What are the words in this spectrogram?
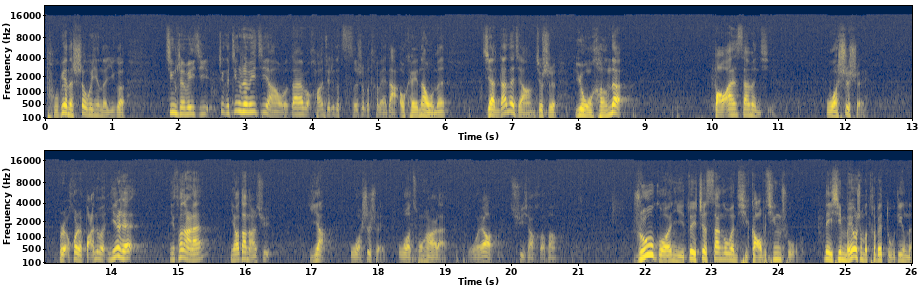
普遍的社会性的一个精神危机。这个精神危机啊，我大家好像觉得这个词是不是特别大？OK，那我们简单的讲就是永恒的保安三问题：我是谁？不是或者保安的问你是谁？你从哪儿来？你要到哪儿去？一样，我是谁？我从何而来？我要去向何方？如果你对这三个问题搞不清楚，内心没有什么特别笃定的。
